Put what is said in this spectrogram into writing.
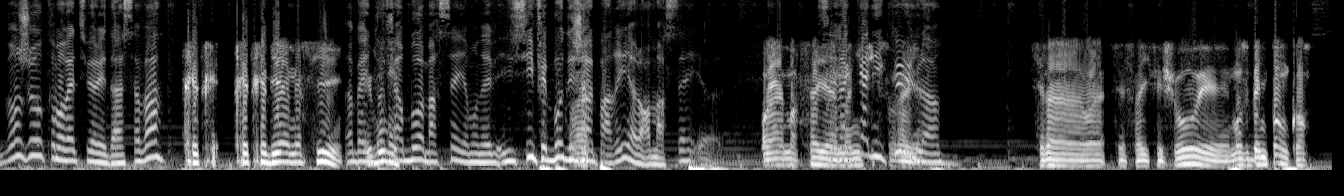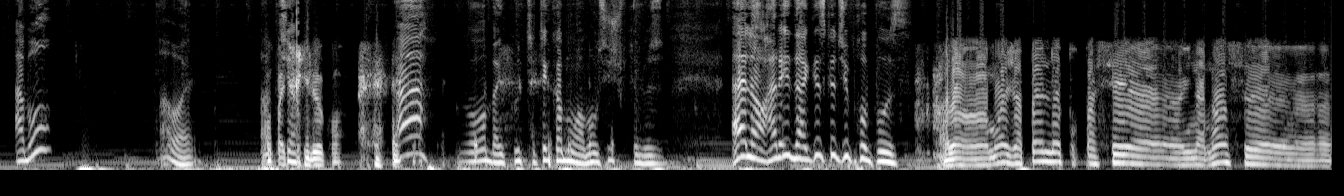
Bonjour, comment vas-tu Reda? Ça va? Très très très très bien, merci. ah bah, Il doit faire beau à Marseille à mon avis. Ici il fait beau déjà Ouais. à Paris, alors à Marseille euh, Ouais, Marseille, c'est euh, la canicule. là. C'est la, ouais, c'est ça, il fait chaud et on se baigne pas encore. Ah bon? Ah ouais. Faut pas tiens. être frileux quoi. Ah Bon, bah écoute, t'es comme moi. Moi aussi, je suis frileuse. Alors, Arida, qu'est-ce que tu proposes Alors euh, moi j'appelle pour passer euh, une annonce. euh,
